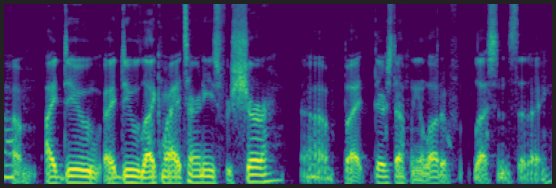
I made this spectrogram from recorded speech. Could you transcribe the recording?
Um, I do I do like my attorneys for sure, uh, but there's definitely a lot of lessons that I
